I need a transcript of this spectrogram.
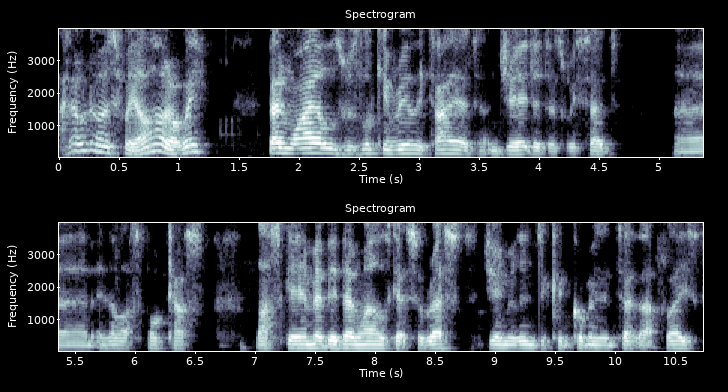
I don't know if we are, are we? Ben Wiles was looking really tired and jaded, as we said um, in the last podcast, last game. Maybe Ben Wiles gets a rest. Jamie Lindsay can come in and take that place,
